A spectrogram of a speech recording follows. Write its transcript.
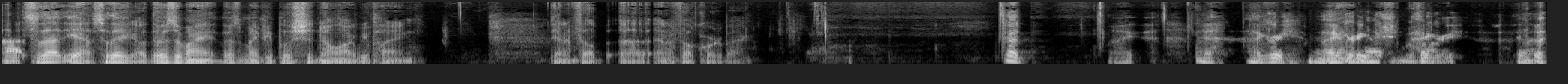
Uh, so that yeah, so there you go. Those are my those are my people who should no longer be playing the NFL uh, NFL quarterback. Good. I, yeah, I agree. I agree. I agree.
